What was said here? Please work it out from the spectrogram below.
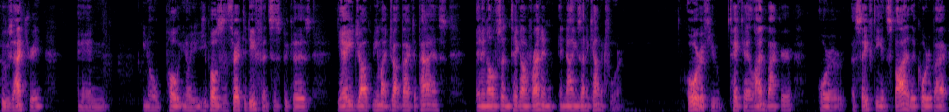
who's accurate and you know po- you know he poses a threat to defenses because yeah, he drop he might drop back to pass and then all of a sudden take off running and now he's unaccounted for. Or if you take a linebacker or a safety and spy the quarterback,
